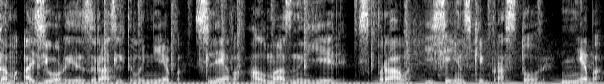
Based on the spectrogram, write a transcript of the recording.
там озера из разлитого неба. Слева алмазные ели, справа есенинские просторы. Небо,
